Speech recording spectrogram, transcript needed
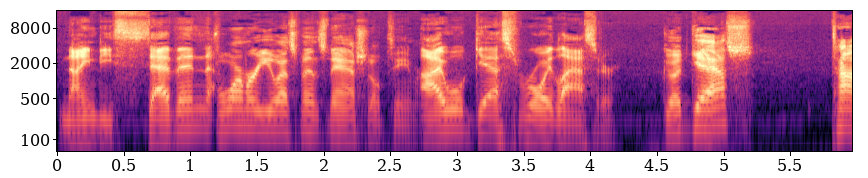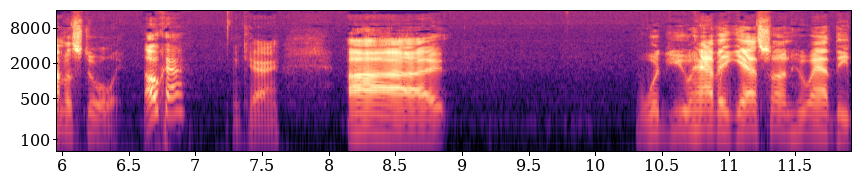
97. Former U.S. men's national teamer. I will guess Roy Lassiter. Good guess. Thomas Dooley. Okay. Okay. Uh, would you have a guess on who had the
